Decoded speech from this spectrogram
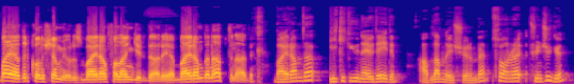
bayağıdır konuşamıyoruz. Bayram falan girdi araya. Bayramda ne yaptın abi? Bayramda ilk iki gün evdeydim. Ablamla yaşıyorum ben. Sonra üçüncü gün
